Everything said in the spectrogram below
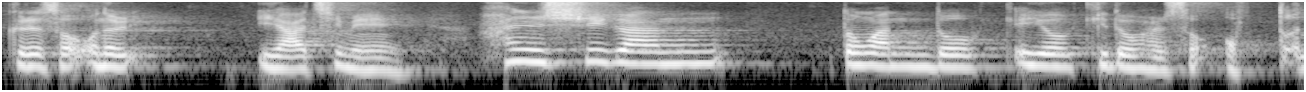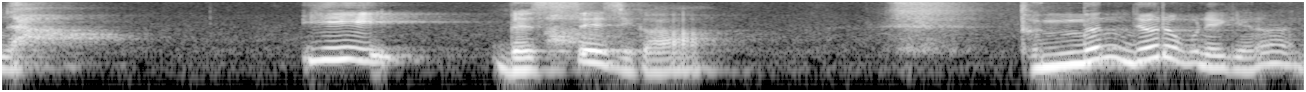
그래서 오늘 이 아침에 한 시간 동안도 깨어 기도할 수 없더냐 이 메시지가 듣는 여러분에게는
